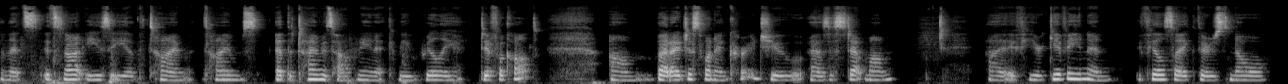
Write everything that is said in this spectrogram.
And that's, it's not easy at the time. Times, at the time it's happening, it can be really difficult. Um, but I just want to encourage you as a stepmom uh, if you're giving and it feels like there's no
